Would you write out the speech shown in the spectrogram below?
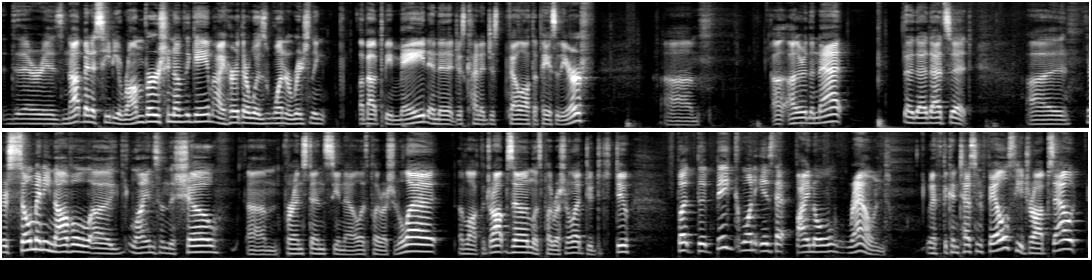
has not been a CD-ROM version of the game. I heard there was one originally about to be made, and then it just kind of just fell off the face of the earth. Um, uh, other than that, th- th- that's it. Uh, there's so many novel uh, lines in the show. Um, for instance, you know, let's play Russian roulette, unlock the drop zone, let's play Russian roulette, do do do do. But the big one is that final round. If the contestant fails, he drops out,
